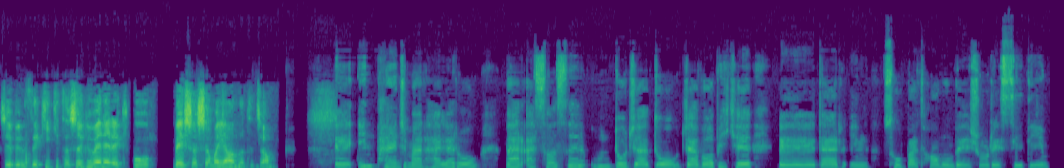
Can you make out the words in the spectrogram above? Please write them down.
cebimizdeki iki taşa güvenerek bu beş aşamayı anlatacağım. این پنج مرحله رو بر اساس اون دو, دو جوابی که در این صحبت هامون بهشون رسیدیم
